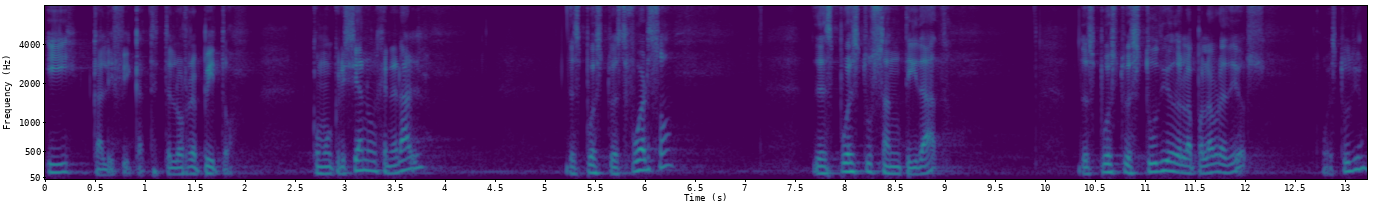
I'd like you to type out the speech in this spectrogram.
Y califícate, te lo repito, como cristiano en general, después tu esfuerzo, después tu santidad, después tu estudio de la palabra de Dios, o estudio,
